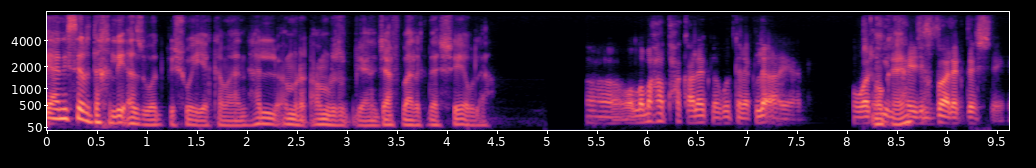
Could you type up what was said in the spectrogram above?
يعني يصير دخلي أزود بشوية كمان. هل عمر عمر يعني جاء في بالك ذا الشيء أو لا؟ آه والله ما حضحك عليك لو قلت لك لا يعني. هو أكيد حيجي في بالك ذا الشيء.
